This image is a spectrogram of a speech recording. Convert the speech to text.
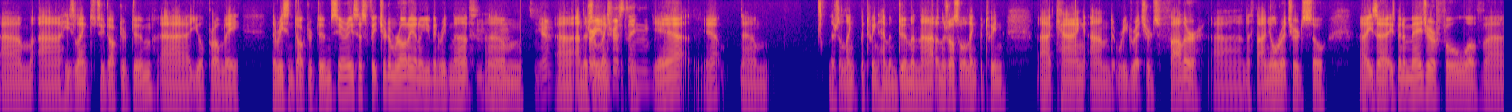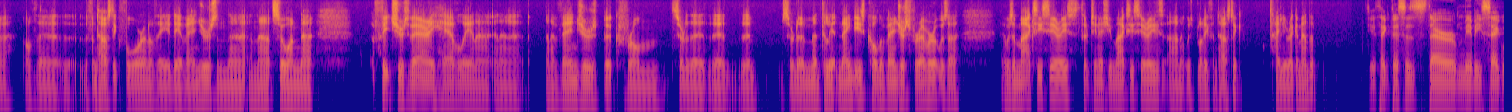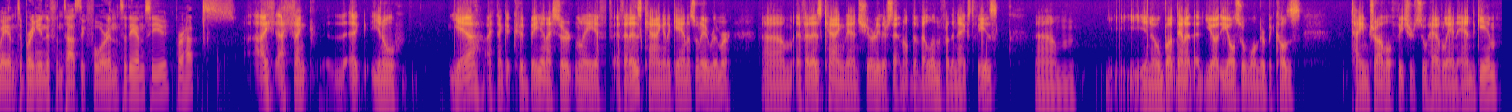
Um, uh, he's linked to Doctor Doom. Uh, you'll probably the recent Doctor Doom series has featured him, Roddy. I know you've been reading that. Mhm. Um, yeah. uh, and there's Very a link interesting. between yeah, yeah. Um, there's a link between him and Doom and that, and there's also a link between uh, Kang and Reed Richards' father, uh, Nathaniel Richards. So uh, he's a he's been a major foe of uh, of the the Fantastic Four and of the the Avengers and uh, and that. So and uh, features very heavily in a in a an Avengers book from sort of the the the sort of mid to late nineties called Avengers Forever. It was a it was a maxi series, thirteen issue maxi series, and it was bloody fantastic. Highly recommend it. Do you think this is their maybe segue into bringing the Fantastic Four into the MCU, perhaps? I I think you know, yeah, I think it could be, and I certainly if if it is Kang, and again, it's only a rumor. Um, if it is Kang, then surely they're setting up the villain for the next phase. Um, y- you know, but then it, it, you you also wonder because time travel featured so heavily in Endgame,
